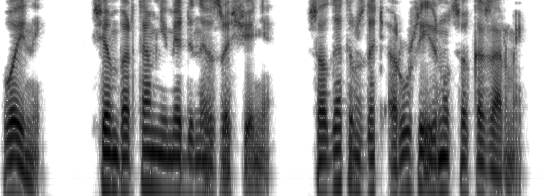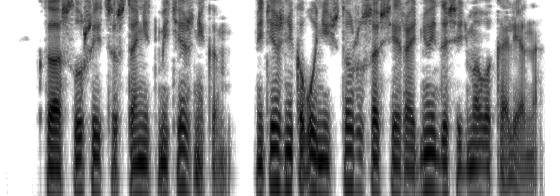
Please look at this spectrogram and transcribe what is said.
Воины. Всем бортам немедленное возвращение. Солдатам сдать оружие и вернуться в казармы. Кто ослушается, станет мятежником. Мятежников уничтожу со всей родней до седьмого колена.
